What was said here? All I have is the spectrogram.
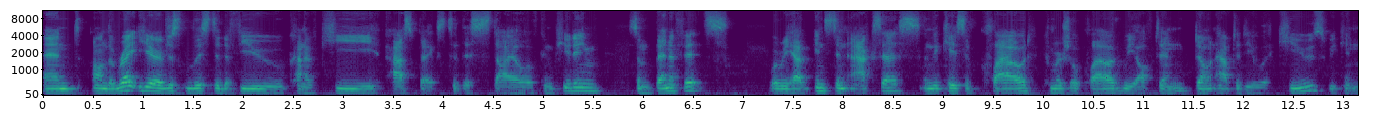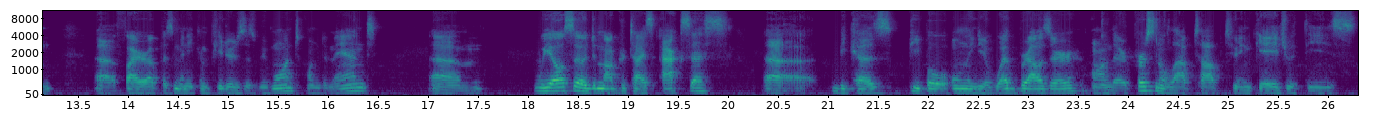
And on the right here, I've just listed a few kind of key aspects to this style of computing, some benefits where we have instant access. In the case of cloud, commercial cloud, we often don't have to deal with queues. We can uh, fire up as many computers as we want on demand. Um, we also democratize access. Uh, because people only need a web browser on their personal laptop to engage with these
